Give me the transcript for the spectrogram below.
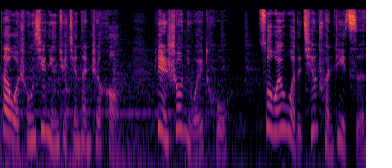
待我重新凝聚金丹之后，便收你为徒，作为我的亲传弟子。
